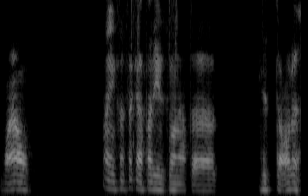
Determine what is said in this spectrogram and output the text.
Wow. I mean, for a second I thought he was going after his daughter.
